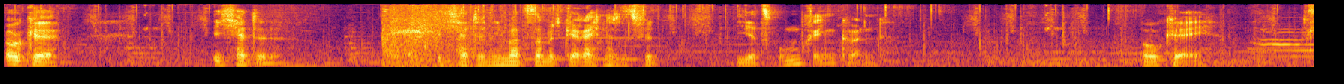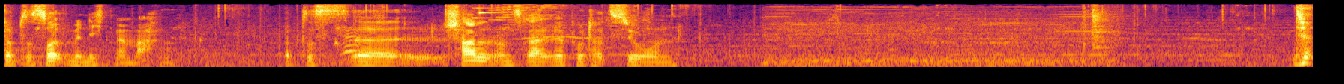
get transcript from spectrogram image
Okay. Ich hätte... Ich hätte niemals damit gerechnet, dass wir die jetzt umbringen können. Okay. Ich glaube, das sollten wir nicht mehr machen. Ich glaube, das äh, schadet unserer Reputation.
